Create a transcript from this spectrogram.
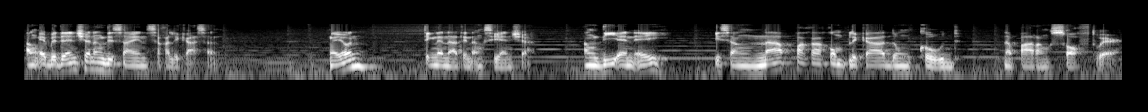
Ang ebidensya ng design sa kalikasan. Ngayon, tingnan natin ang siyensya. Ang DNA, isang napaka-komplikadong code na parang software.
